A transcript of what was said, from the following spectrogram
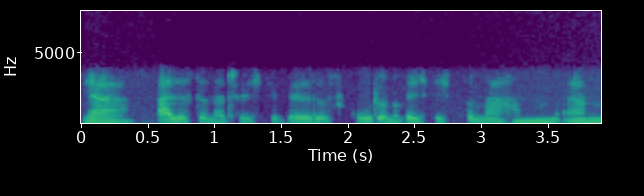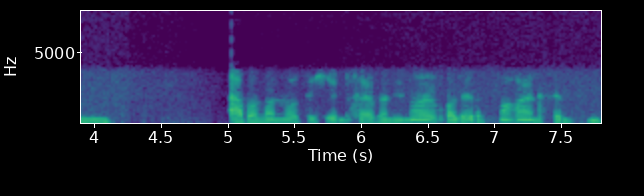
ja, alles sind natürlich gewillt, es gut und richtig zu machen. Ähm, aber man muss sich eben selber in die neue Rolle erstmal reinfinden.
